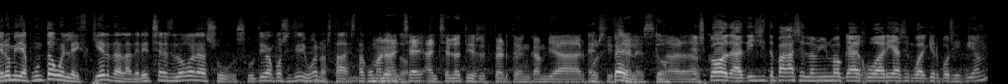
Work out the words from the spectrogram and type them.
delantero, media punta o en la izquierda. La derecha, desde luego, era su, su última posición y bueno, está, está Bueno, cumpliendo. Anche- Ancelotti es experto en cambiar Experto. posiciones, la verdad. Scott, ¿a ti si te pagasen lo mismo que a él jugarías en cualquier posición?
